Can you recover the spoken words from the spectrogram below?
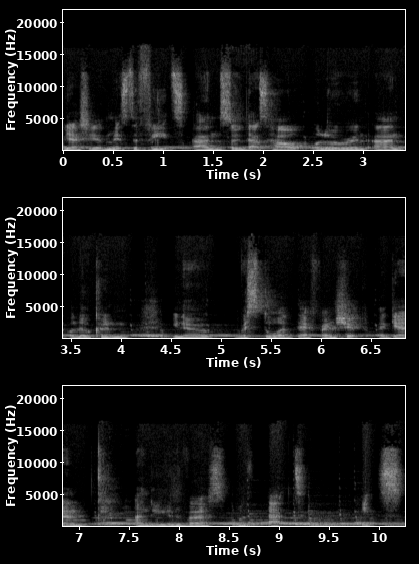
yeah, she admits defeat, and so that's how Olorun and Olokun, you know, restored their friendship again, and the universe was at peace.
